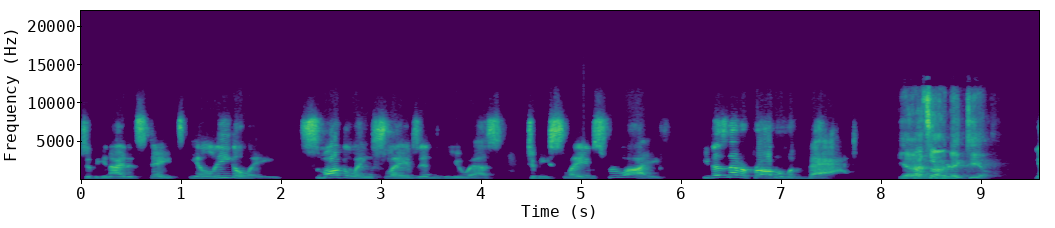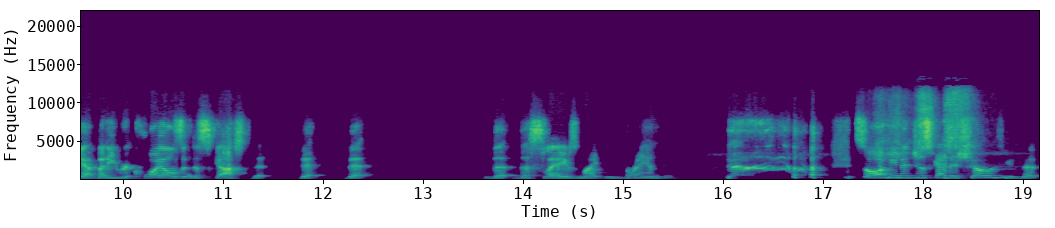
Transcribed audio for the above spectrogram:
to the United States illegally, smuggling slaves into the US to be slaves for life. He doesn't have a problem with that. Yeah, that's But not a big deal. Yeah, but he recoils in disgust that that that the the slaves might be branded. So I mean, it just kind of shows you that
